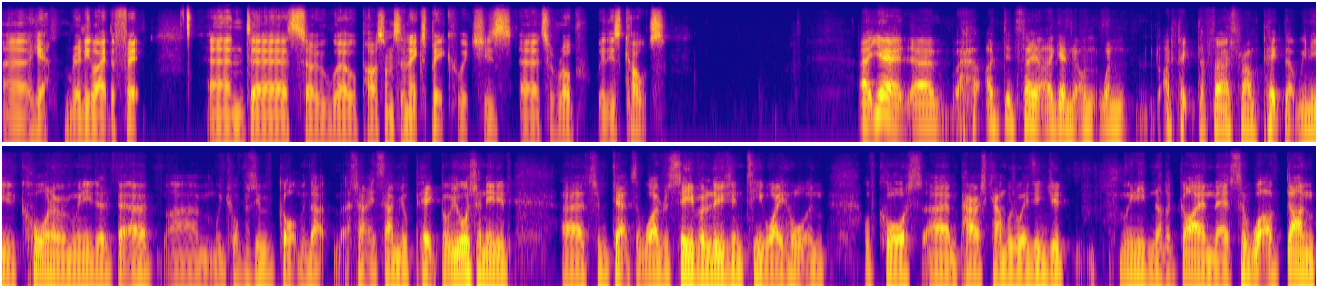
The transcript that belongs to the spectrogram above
yeah, really like the fit. And uh, so we'll pass on to the next pick, which is uh, to Rob with his Colts. Uh, yeah, um, I did say again on, when I picked the first round pick that we needed corner and we needed a better, um, which obviously we've got with that Samuel pick, but we also needed uh, some depth at wide receiver, losing T.Y. Hilton, of course. Um, Parris Campbell's always injured. We need another guy in there. So what I've done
